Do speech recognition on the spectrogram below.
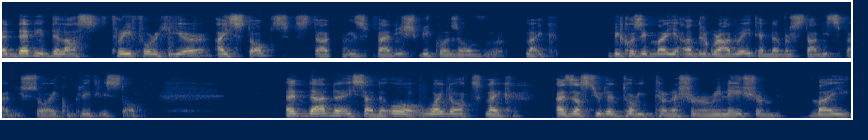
And then in the last three, four year, I stopped studying Spanish because of like, because in my undergraduate, I never studied Spanish. So I completely stopped. And then I said, oh, why not? Like, as a student of international relation, my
